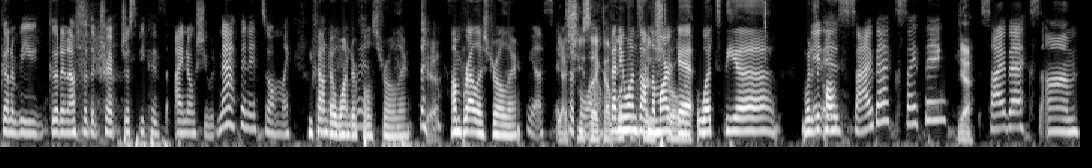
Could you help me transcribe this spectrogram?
gonna be good enough for the trip, just because I know she would nap in it. So I'm like, You found a wonderful this? stroller, Yeah. umbrella stroller. yes, it Yeah, took a she's while. like, if I'm anyone's on the the market, what's the uh, what is it, It called? is Cybex, I think. Yeah. Cybex. Um,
